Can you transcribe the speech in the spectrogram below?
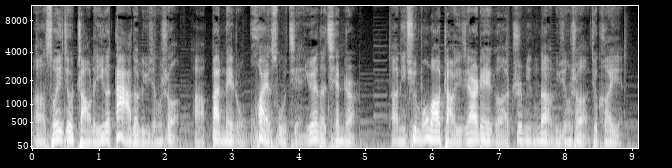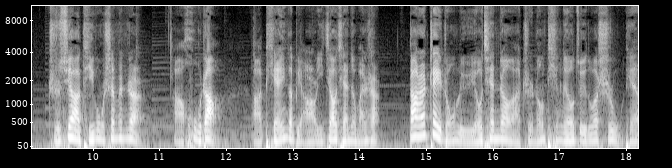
呃，所以就找了一个大的旅行社啊办那种快速简约的签证，啊，你去某宝找一家这个知名的旅行社就可以。只需要提供身份证，啊，护照，啊，填一个表，一交钱就完事儿。当然，这种旅游签证啊，只能停留最多十五天。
